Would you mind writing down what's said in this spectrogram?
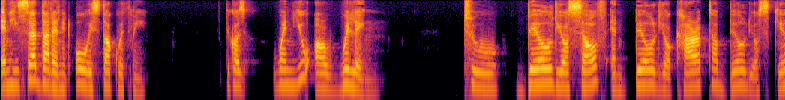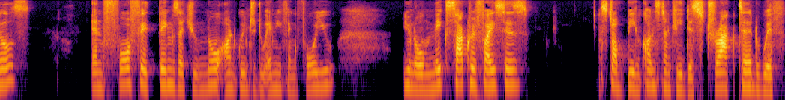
and he said that, and it always stuck with me, because when you are willing to build yourself and build your character, build your skills, and forfeit things that you know aren't going to do anything for you, you know, make sacrifices, stop being constantly distracted with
